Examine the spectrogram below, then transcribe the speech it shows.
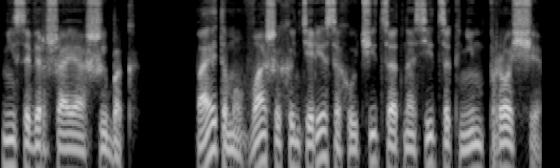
не совершая ошибок. Поэтому в ваших интересах учиться относиться к ним проще.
